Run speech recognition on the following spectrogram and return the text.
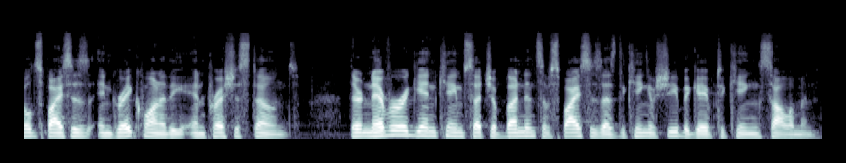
gold spices in great quantity, and precious stones. There never again came such abundance of spices as the king of Sheba gave to King Solomon.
